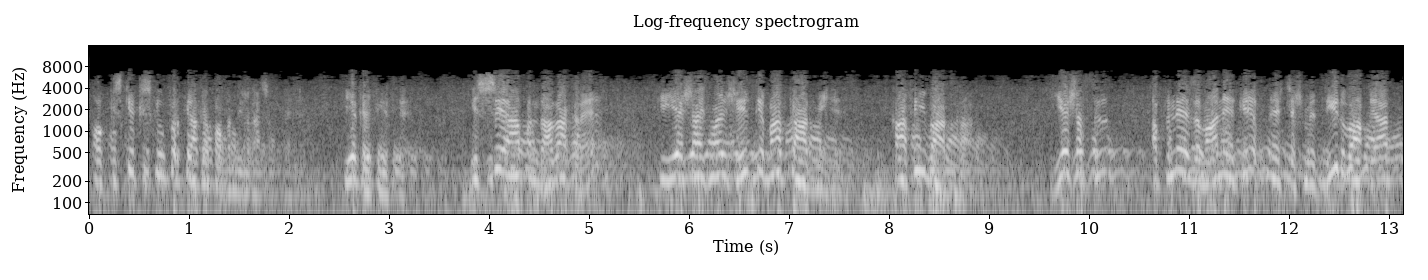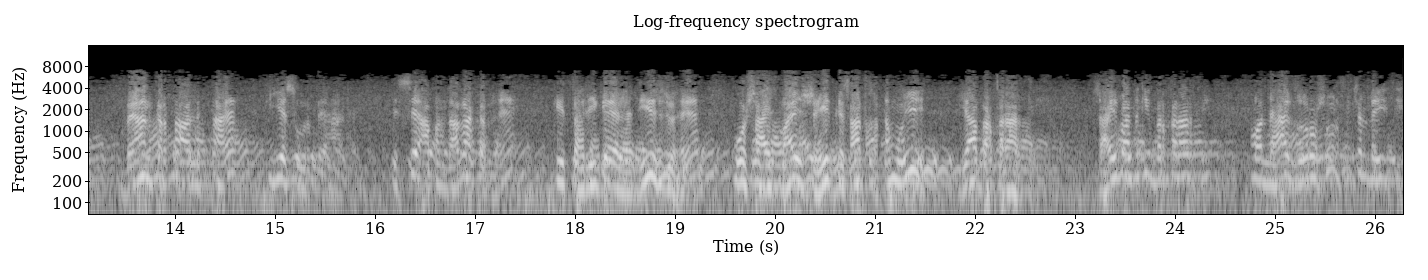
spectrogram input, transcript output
اور کس کے کس کے اوپر کیا کیا پابندی لگا سکتے ہیں؟ یہ کیفیت ہے۔ اس سے آپ اندازہ کریں کہ یہ شاہ اسماعیل شہید کے بعد کا آدمی ہے۔ کافی بات تھا۔ یہ شخص اپنے زمانے کے اپنے چشم دید واقعات بیان کرتا اور لکھتا ہے کہ یہ صورتحال ہے۔ اس سے آپ اندازہ کر لیں کہ تحریک حدیث جو ہے، وہ شاہ اسماعیل شہید کے ساتھ ختم ہوئی یا برقرار تھی۔ ظاہر بات کی برقرار تھی اور نہایت زور و شور سے چل رہی تھی۔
